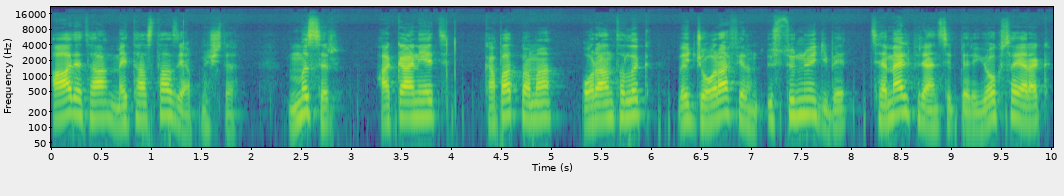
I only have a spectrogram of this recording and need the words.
adeta metastaz yapmıştı. Mısır, hakkaniyet, kapatmama, orantılık ve coğrafyanın üstünlüğü gibi temel prensipleri yok sayarak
